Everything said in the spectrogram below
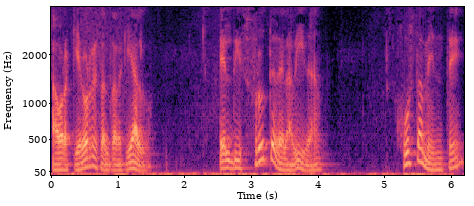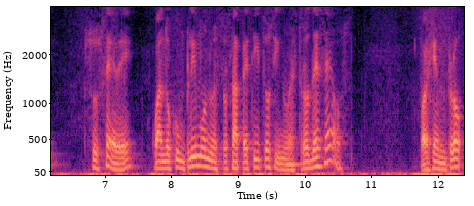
Ahora quiero resaltar aquí algo. El disfrute de la vida justamente sucede cuando cumplimos nuestros apetitos y nuestros deseos. Por ejemplo,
